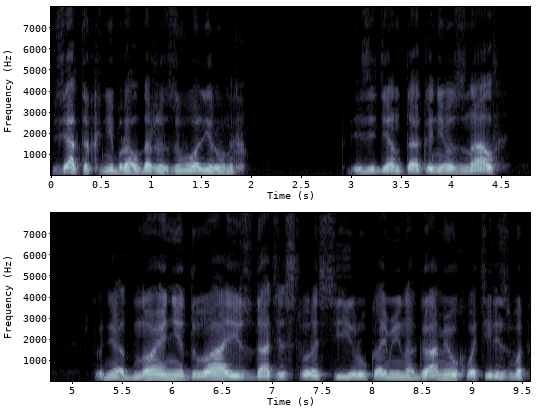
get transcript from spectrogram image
взяток не брал, даже завуалированных. Президент так и не узнал, что ни одно и ни два издательства России руками и ногами ухватились бы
